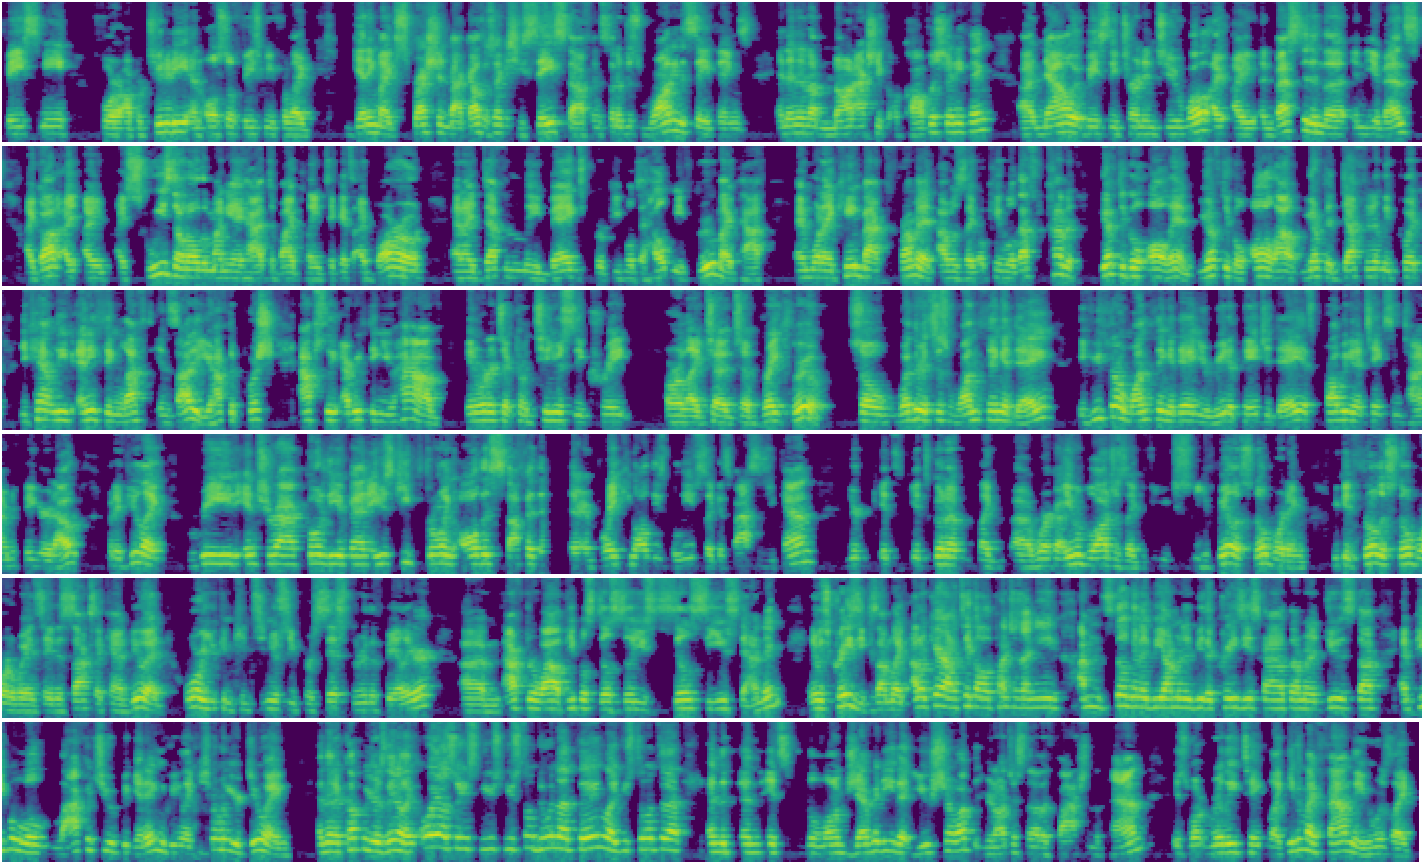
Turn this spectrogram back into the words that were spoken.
face me for opportunity and also face me for like getting my expression back out there so I could actually say stuff instead of just wanting to say things and ended up not actually accomplish anything. Uh, now it basically turned into well, I, I, invested in the in the events. I got I, I, I squeezed out all the money I had to buy plane tickets. I borrowed and I definitely begged for people to help me through my path. And when I came back from it, I was like, okay, well, that's kind of you have to go all in. You have to go all out. You have to definitely put. You can't leave anything left inside of you. You have to push absolutely everything you have in order to continuously create or like to to break through. So whether it's just one thing a day, if you throw one thing a day and you read a page a day, it's probably going to take some time to figure it out. But if you like read, interact, go to the event, and you just keep throwing all this stuff at there and breaking all these beliefs like as fast as you can, you're it's it's gonna like uh, work out. Even Balaj is like if you you fail at snowboarding, you can throw the snowboard away and say this sucks, I can't do it, or you can continuously persist through the failure. Um, after a while, people still still you still see you standing, and it was crazy because I'm like, I don't care, I'll take all the punches I need. I'm still gonna be, I'm gonna be the craziest guy out there. I'm gonna do this stuff, and people will laugh at you at the beginning, being like, you know what you're doing, and then a couple years later, like, oh yeah, so you, you you still doing that thing? Like you still into that? And the and it's the longevity that you show up that you're not just another flash in the pan is what really take like even my family who was like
